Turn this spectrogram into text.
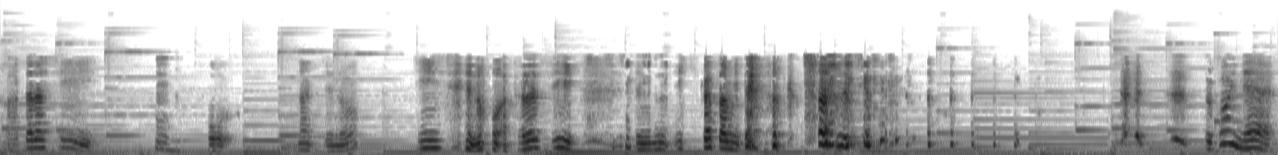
なんか新しい、うん。こう、なんていうの？人生の新しいうん生き方みたいな感じ。すごいね。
